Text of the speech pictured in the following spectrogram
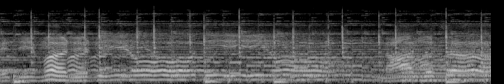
હેજી મને જીણો જીણો. નાદ મન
